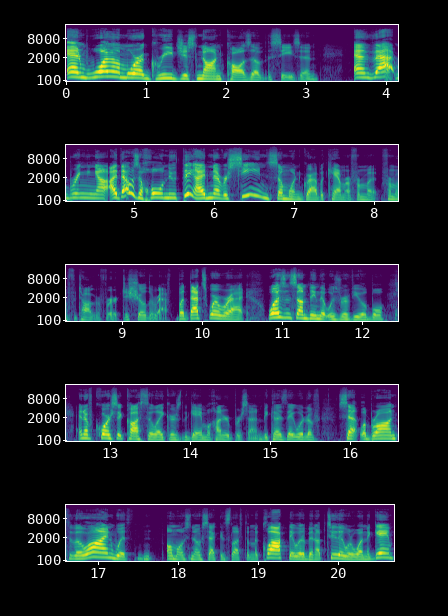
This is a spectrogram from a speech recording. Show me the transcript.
And one of the more egregious non-calls of the season and that bringing out I, that was a whole new thing. I had never seen someone grab a camera from a from a photographer to show the ref, but that's where we're at. Wasn't something that was reviewable, and of course, it cost the Lakers the game 100% because they would have sent LeBron to the line with almost no seconds left on the clock. They would have been up two. They would have won the game,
